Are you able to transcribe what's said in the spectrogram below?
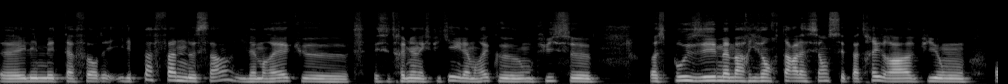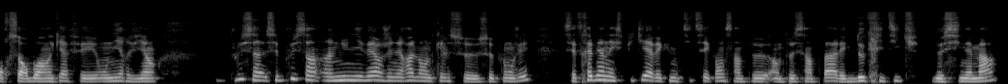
et les métaphores. Il n'est pas fan de ça. Il aimerait que, et c'est très bien expliqué, il aimerait qu'on puisse bah, se poser, même arriver en retard à la séance, c'est pas très grave. Puis on, ressort boire un café, on y revient. Plus, c'est plus un, univers général dans lequel se, plonger. C'est très bien expliqué avec une petite séquence un peu, un peu sympa, avec deux critiques de cinéma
